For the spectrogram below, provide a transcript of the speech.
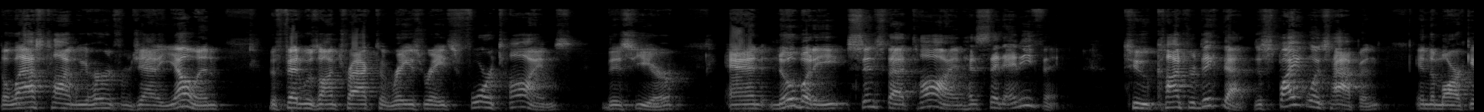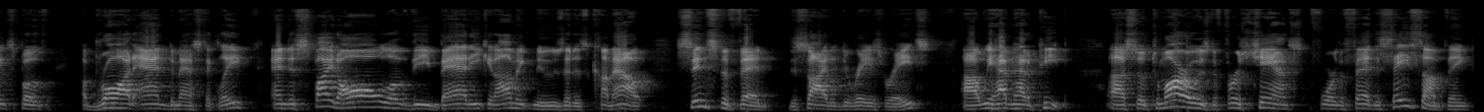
The last time we heard from Janet Yellen, the Fed was on track to raise rates four times this year, and nobody since that time has said anything to contradict that, despite what's happened in the markets, both abroad and domestically, and despite all of the bad economic news that has come out since the Fed decided to raise rates, uh, we haven't had a peep. Uh, so tomorrow is the first chance for the Fed to say something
